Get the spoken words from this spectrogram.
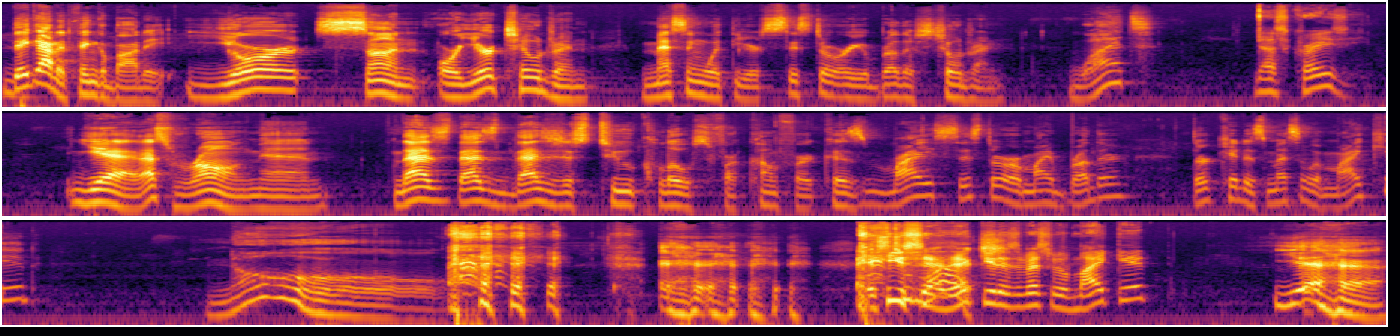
they got to think about it your son or your children messing with your sister or your brother's children what that's crazy. yeah that's wrong man that's that's that's just too close for comfort because my sister or my brother their kid is messing with my kid No. You said much. that kid is messing with my kid. Yeah.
